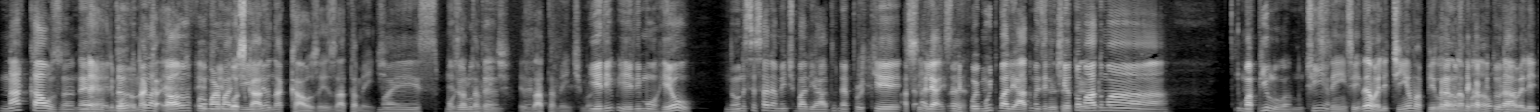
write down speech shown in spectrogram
na causa, né? É, ele morreu na ca- causa, é, foi uma armadilha, emboscado na causa, exatamente. mas morreu exatamente, lutando. né? exatamente, mano. E ele, ele morreu não necessariamente baleado, né? Porque, Assim, aliás, é. ele foi muito baleado, mas ele tinha tomado uma uma pílula, não tinha? Sim, sim. Não, ele tinha uma pílula não na mão. capturado. Não, ele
